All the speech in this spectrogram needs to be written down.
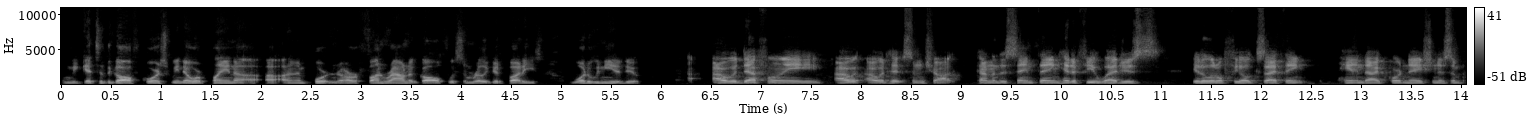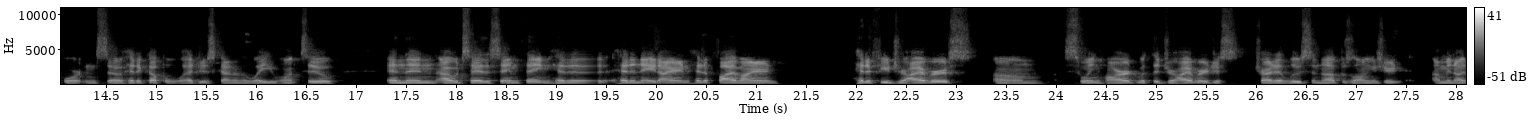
when we get to the golf course? We know we're playing a, a, an important or a fun round of golf with some really good buddies. What do we need to do? I would definitely, I I would hit some shot, kind of the same thing, hit a few wedges, get a little feel because I think hand-eye coordination is important. So hit a couple wedges, kind of the way you want to, and then I would say the same thing: hit a hit an eight iron, hit a five iron, hit a few drivers, um, swing hard with the driver. Just try to loosen up as long as you're. I mean, I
